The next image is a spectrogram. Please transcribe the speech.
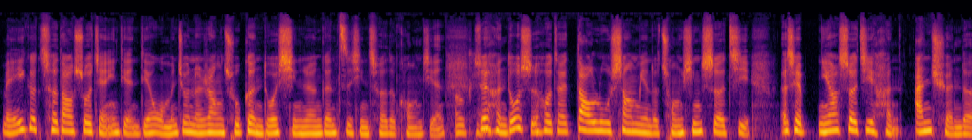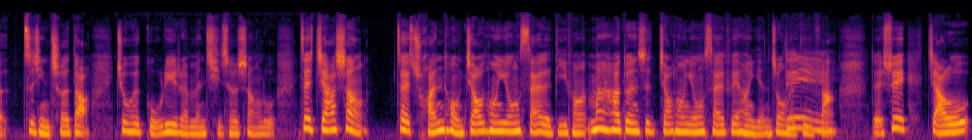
每一个车道缩减一点点，我们就能让出更多行人跟自行车的空间。所以很多时候在道路上面的重新设计，而且你要设计很安全的自行车道，就会鼓励人们骑车上路，再加上。在传统交通拥塞的地方，曼哈顿是交通拥塞非常严重的地方。对，对，所以假如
